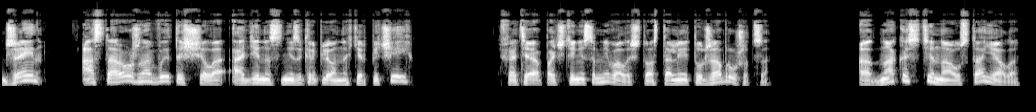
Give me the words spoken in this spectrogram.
Джейн осторожно вытащила один из незакрепленных кирпичей, хотя почти не сомневалась, что остальные тут же обрушатся. Однако стена устояла.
